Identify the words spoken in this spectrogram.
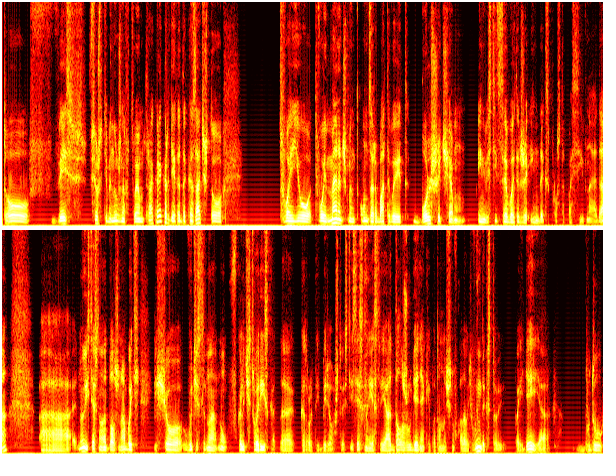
то весь, все, что тебе нужно в твоем трек-рекорде, это доказать, что твое, твой менеджмент, он зарабатывает больше, чем инвестиция в этот же индекс, просто пассивная, да. А, ну, естественно, она должна быть еще вычислена ну, в количество риска, да, который ты берешь. То есть, естественно, если я одолжу денег и потом начну вкладывать в индекс, то, по идее, я буду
